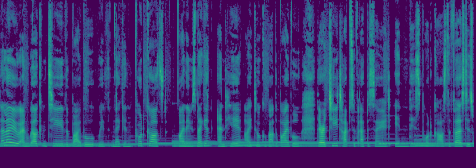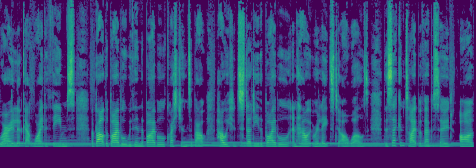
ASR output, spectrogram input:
Hello, and welcome to the Bible with Megan podcast. My name is Megan, and here I talk about the Bible. There are two types of episode in this podcast. The first is where I look at wider themes about the Bible, within the Bible, questions about how we should study the Bible and how it relates to our world. The second type of episode are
